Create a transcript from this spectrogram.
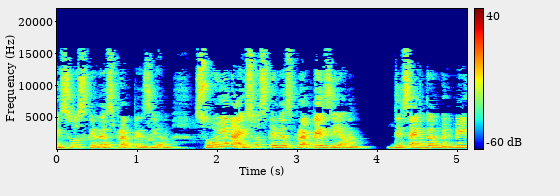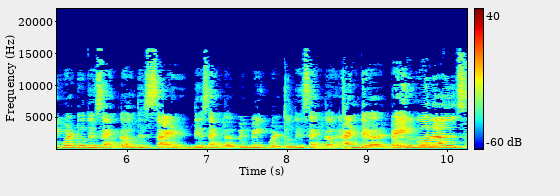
isosceles trapezium. So in isosceles trapezium, this angle will be equal to this angle, this side, this angle will be equal to this angle and their diagonals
